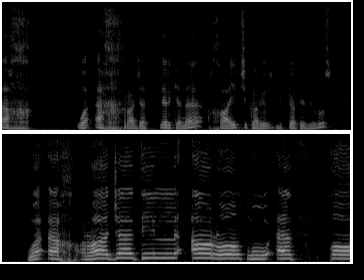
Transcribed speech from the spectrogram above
Ah ve ahracet derken ha'yı çıkarıyoruz. Dikkat ediyoruz. وأخرجت الأرض أثقالها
